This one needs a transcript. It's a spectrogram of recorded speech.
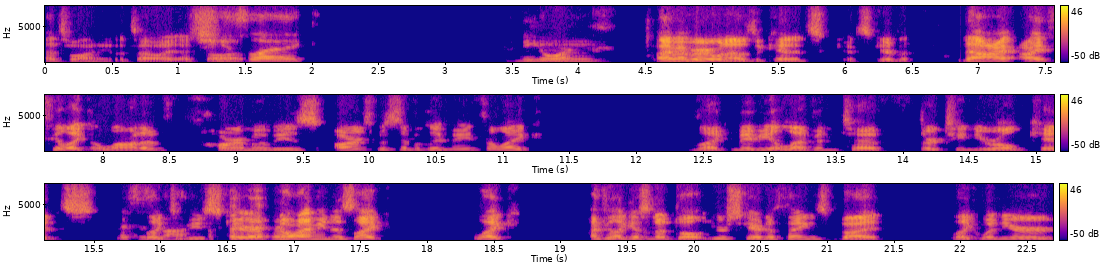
that's why. That's how I, I saw She's it. like New York. Yeah. I remember when I was a kid, it's it scared me. Now I I feel like a lot of horror movies are specifically made for like like maybe eleven to thirteen year old kids This is like not. to be scared. no, what I mean is like like I feel like as an adult you're scared of things, but like when you're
